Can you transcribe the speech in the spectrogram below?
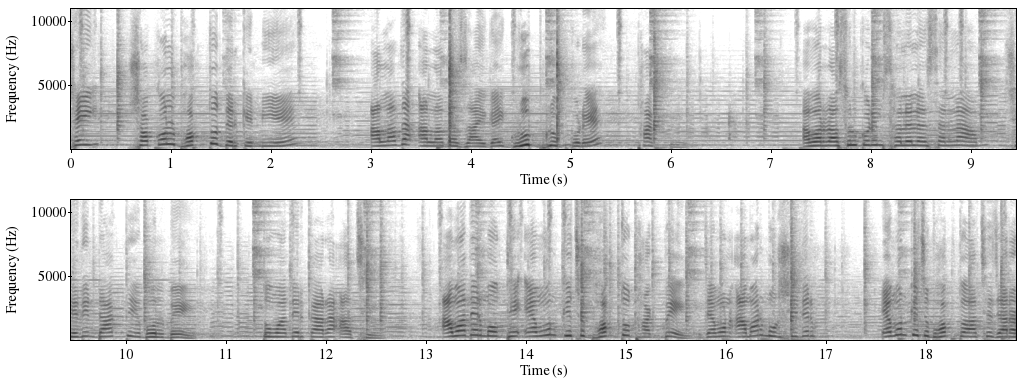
সেই সকল ভক্তদেরকে নিয়ে আলাদা আলাদা জায়গায় গ্রুপ গ্রুপ করে থাকবে। আবার রাসুল করিম সাল্লাহ সাল্লাম সেদিন ডাক বলবে, তোমাদের কারা আছে? আমাদের মধ্যে এমন কিছু ভক্ত থাকবে, যেমন আমার মুর্শিদের এমন কিছু ভক্ত আছে যারা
